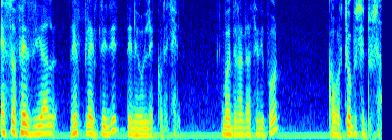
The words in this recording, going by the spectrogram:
এসোফেজিয়াল রিফ্লেক্স ডিজিজ তিনি উল্লেখ করেছেন। বৈদ্যনাথ দাসের রিপোর্ট, খবর চব্বিশে টু সাত।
